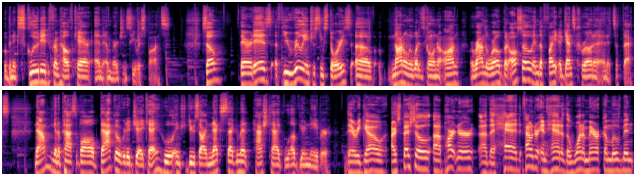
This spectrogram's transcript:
who've been excluded from healthcare and emergency response. So, there it is a few really interesting stories of not only what is going on around the world, but also in the fight against Corona and its effects. Now, I'm going to pass the ball back over to JK, who will introduce our next segment hashtag love your neighbor. There we go. Our special uh, partner, uh, the head, founder and head of the One America movement,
